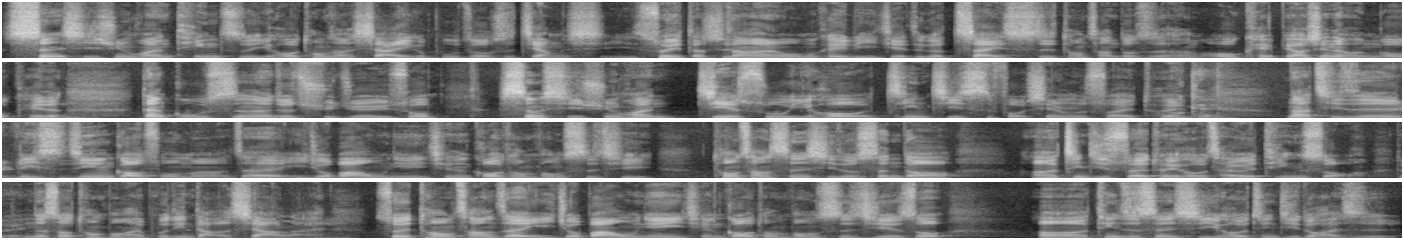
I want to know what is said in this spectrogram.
升息循环停止以后，通常下一个步骤是降息，所以当当然我们可以理解，这个债市通常都是很 OK，表现的很 OK 的。但股市呢，就取决于说升息循环结束以后，经济是否陷入衰退。OK，那其实历史经验告诉我们，在一九八五年以前的高通膨时期，通常升息都升到呃经济衰退以后才会停手。对，那时候通膨还不一定打得下来，所以通常在一九八五年以前高通膨时期的时候，呃，停止升息以后，经济都还是。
